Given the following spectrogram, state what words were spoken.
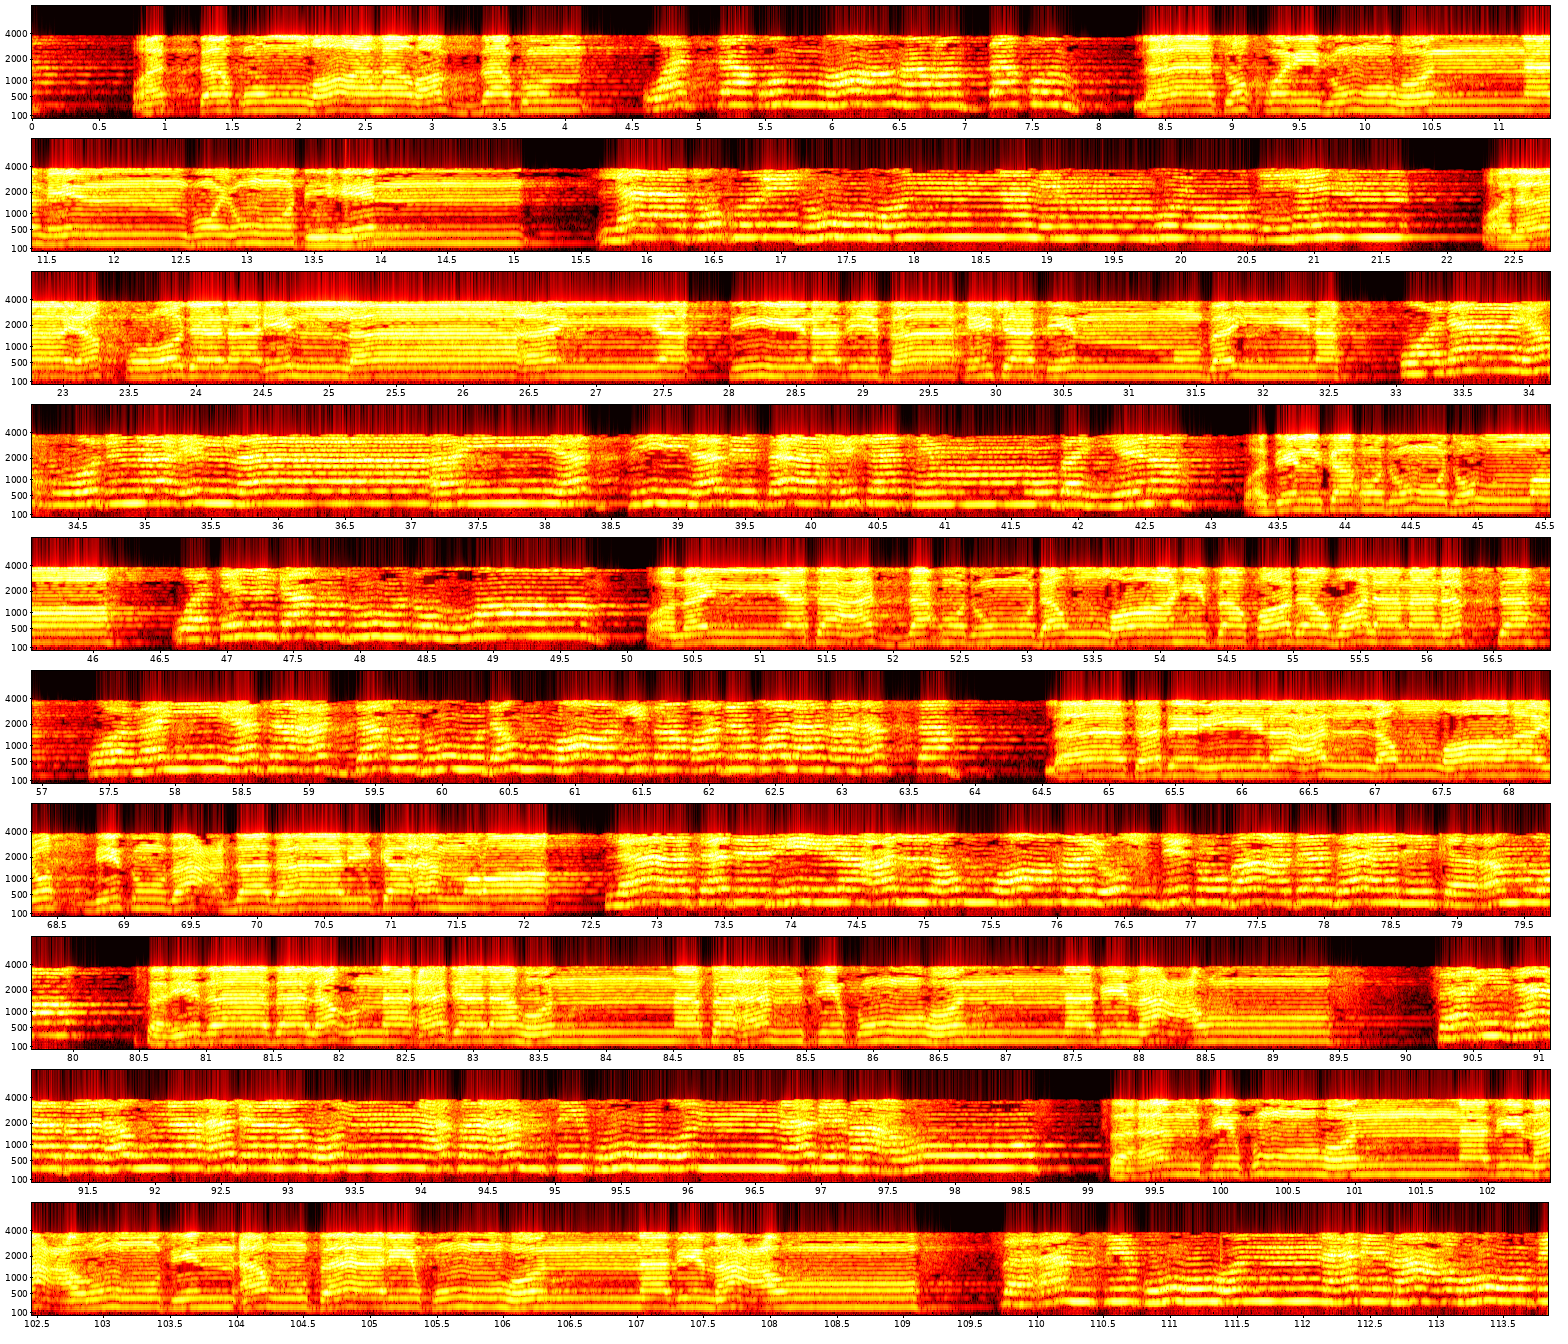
واتقوا الله ربكم. واتقوا الله ربكم. لا تخرجوهن من بيوتهن لا تخرجوهن من بيوتهن. ولا يخرجن إلا أن يأتين بفاحشة مبينة. ولا يخرجن إلا أن يأتين بفاحشة مبينة. وتلك حدود الله. وتلك حدود الله. ومن يتعد حدود الله فقد ظلم نفسه. ومن يتعد حدود الله فقد ظلم نفسه. لا تدري لعل الله يحدث بعد ذلك أمرا. لا تدري لعل الله يحدث بعد ذلك أمرا. فإذا بلغن أجلهن فأمسكوهن بمعروف. فإذا بلغن أجلهن فأمسكوهن بمعروف أو فارقوهن بمعروف فأمسكوهن بمعروف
